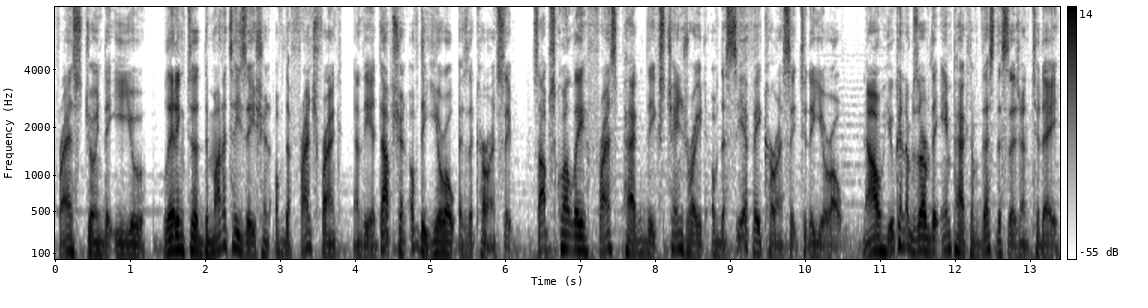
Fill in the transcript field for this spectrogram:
France joined the EU, leading to the demonetization of the French franc and the adoption of the euro as the currency. Subsequently, France pegged the exchange rate of the CFA currency to the euro. Now, you can observe the impact of this decision today,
